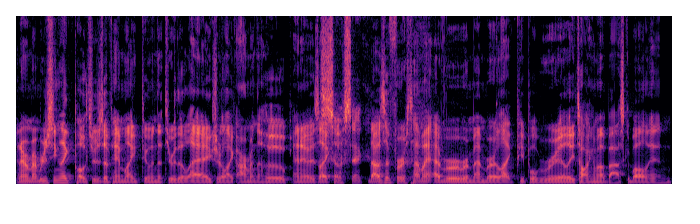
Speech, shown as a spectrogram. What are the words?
and I remember just seeing like posters of him like doing the through the legs or like arm in the hoop, and it was like so sick. that was the first time I ever remember like people really talking about basketball in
